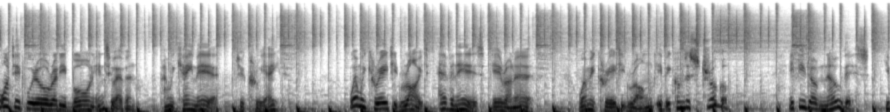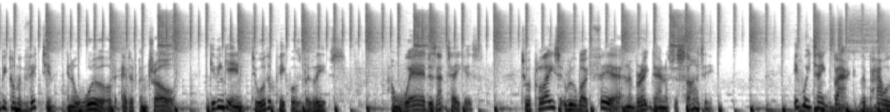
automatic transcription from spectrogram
what if we're already born into heaven and we came here to create? When we create it right, heaven is here on earth. When we create it wrong, it becomes a struggle. If you don't know this, you become a victim in a world out of control, giving in to other people's beliefs. And where does that take us? To a place ruled by fear and a breakdown of society. If we take back the power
